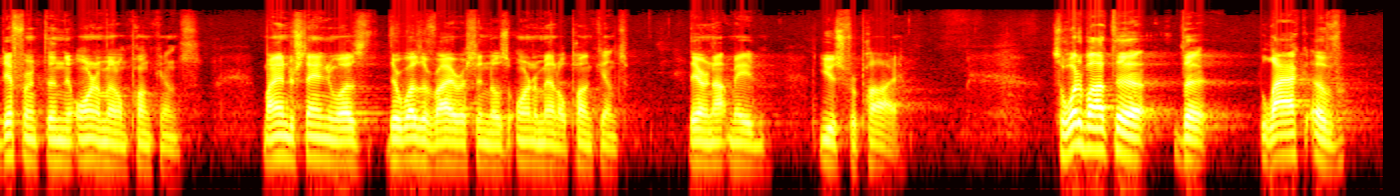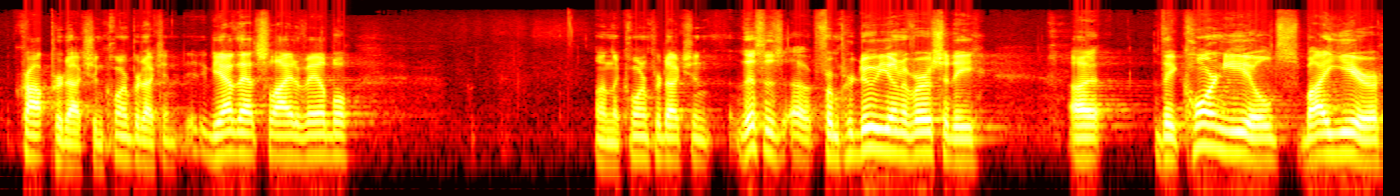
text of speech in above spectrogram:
different than the ornamental pumpkins. My understanding was there was a virus in those ornamental pumpkins. They are not made used for pie. So, what about the, the lack of crop production, corn production? Do you have that slide available on the corn production? This is uh, from Purdue University. Uh, the corn yields by year,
